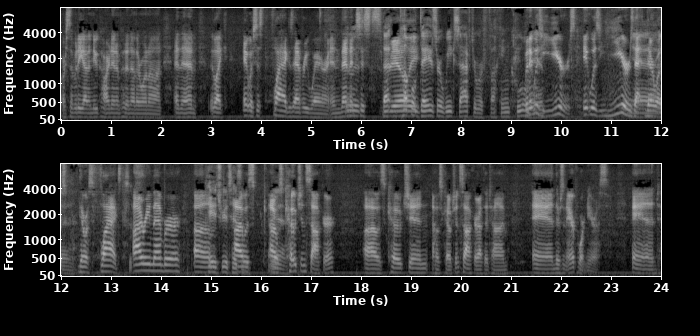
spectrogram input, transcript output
Or somebody got a new card in and put another one on. And then like it was just flags everywhere. And then It it's just that really couple days or weeks after were fucking cool. but it was years. It was years that there was there was flags. I remember um, Patriotism. i was i was coaching soccer. I was coaching i was coaching soccer at the time and there's an airport near us and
